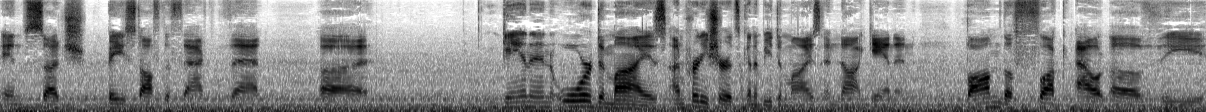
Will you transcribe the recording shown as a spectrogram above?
and such based off the fact that uh, Ganon or Demise, I'm pretty sure it's going to be Demise and not Ganon, bomb the fuck out of the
